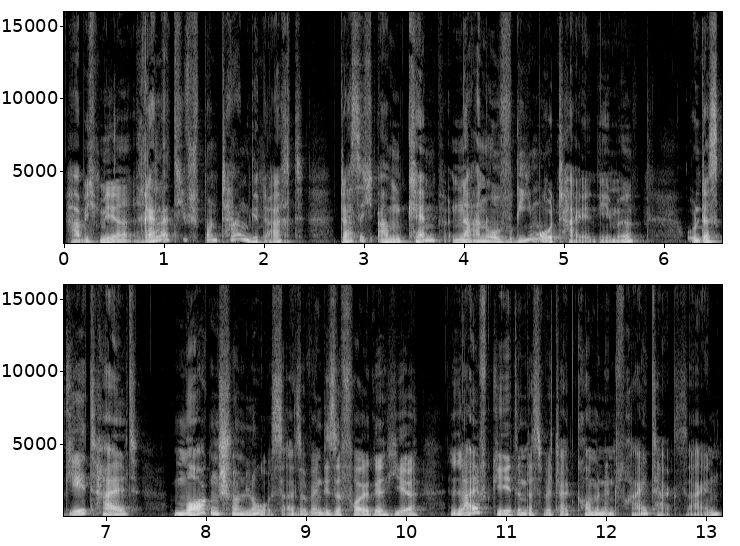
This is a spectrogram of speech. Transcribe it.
habe ich mir relativ spontan gedacht, dass ich am Camp Nano Vrimo teilnehme. Und das geht halt morgen schon los. Also wenn diese Folge hier live geht, und das wird halt kommenden Freitag sein,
